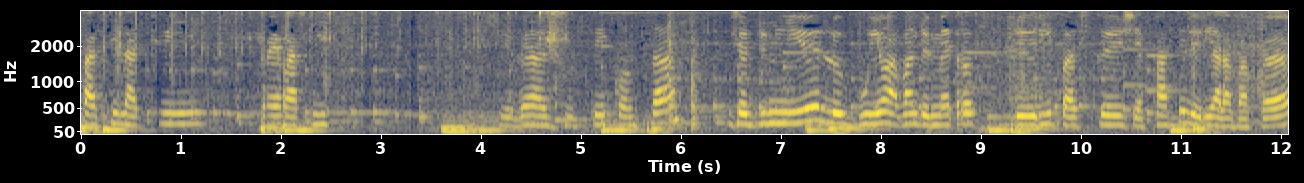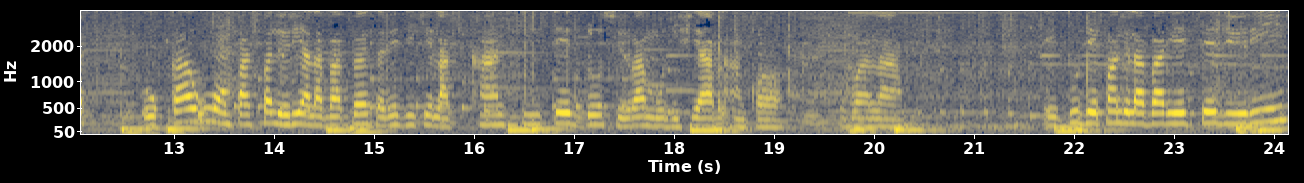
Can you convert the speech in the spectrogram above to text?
facile à cuire, très rapide. Je vais ajouter comme ça. J'ai diminué le bouillon avant de mettre le riz parce que j'ai passé le riz à la vapeur. Au cas où on ne passe pas le riz à la vapeur, ça veut dire que la quantité d'eau sera modifiable encore. Voilà. Et tout dépend de la variété du riz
